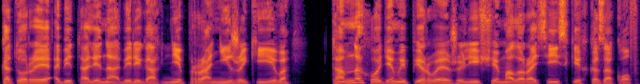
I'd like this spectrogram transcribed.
которые обитали на берегах Днепра ниже Киева. Там находим и первое жилище малороссийских казаков.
